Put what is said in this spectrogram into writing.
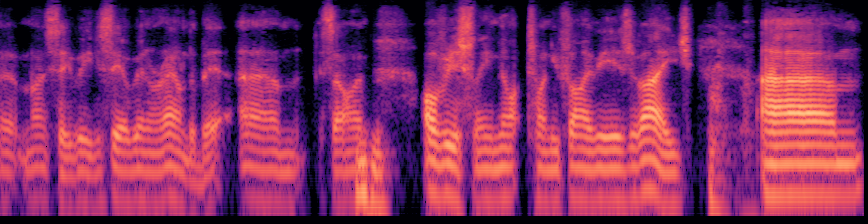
at my CV to see I've been around a bit. Um, so I'm mm-hmm. obviously not 25 years of age. Um,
